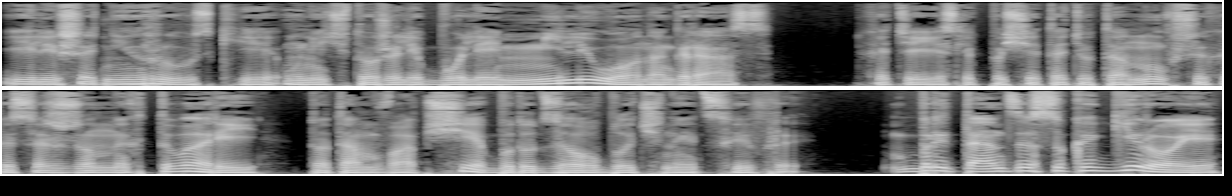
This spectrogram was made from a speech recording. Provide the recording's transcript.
и лишь одни русские уничтожили более миллиона грас. Хотя если посчитать утонувших и сожженных тварей, то там вообще будут заоблачные цифры. «Британцы, сука, герои,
